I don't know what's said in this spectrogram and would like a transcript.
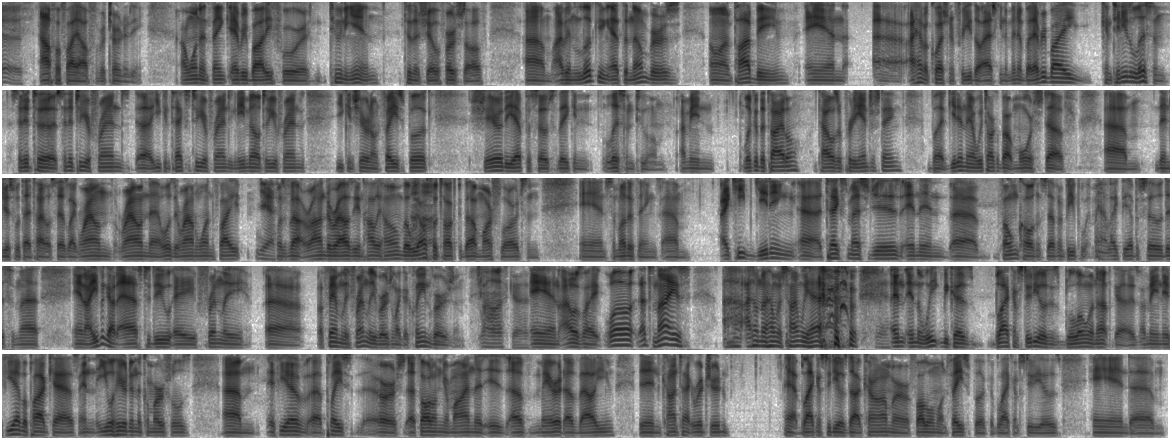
Alpha Phi Alpha fraternity. I want to thank everybody for tuning in to the show. First off, um, I've been looking at the numbers on Podbean, and uh, I have a question for you. They'll ask you in a minute, but everybody continue to listen. Send it to send it to your friends. Uh, you can text it to your friends. You can email it to your friends. You can share it on Facebook. Share the episodes so they can listen to them. I mean, look at the title. The titles are pretty interesting, but get in there. We talk about more stuff um, than just what that title says. Like round round, uh, what was it? Round one fight Yes. was about Ronda Rousey and Holly Holm, but we Uh-huh. also talked about martial arts and and some other things. Um, I keep getting uh, text messages and then uh, phone calls and stuff, and people like, "Man, I like the episode, this and that." And I even got asked to do a friendly, uh, a family friendly version, like a clean version. Oh, that's good. And I was like, "Well, that's nice." Uh, I don't know how much time we have Yeah. in in the week because Black and Studios is blowing up, guys. I mean, if you have a podcast and you'll hear it in the commercials, um, if you have a place or a thought on your mind that is of merit, of value, then contact Richard at blackandstudios.com or follow them on Facebook at Black and Studios. And um,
